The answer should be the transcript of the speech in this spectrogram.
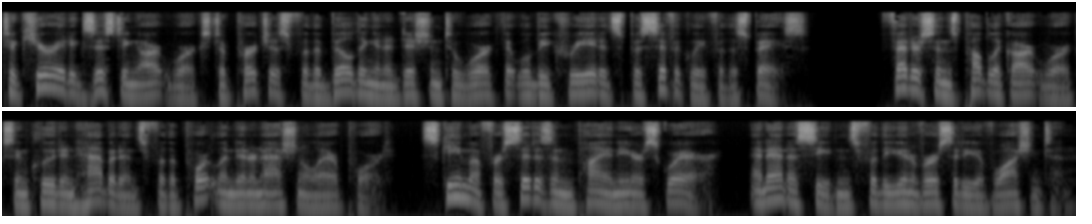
to curate existing artworks to purchase for the building in addition to work that will be created specifically for the space. Feddersen's public artworks include inhabitants for the Portland International Airport, schema for Citizen Pioneer Square, and antecedents for the University of Washington.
